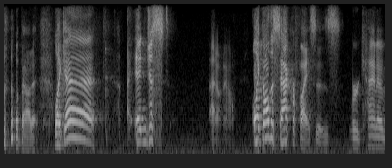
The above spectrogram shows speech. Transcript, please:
about it. Like, uh, and just I don't know. Like all the sacrifices were kind of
